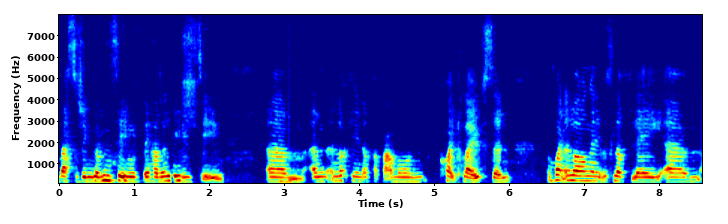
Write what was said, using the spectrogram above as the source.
messaging them and seeing if they had a ladies team. Um, and, and, luckily enough, I found one quite close and, and went along, and it was lovely. Um,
